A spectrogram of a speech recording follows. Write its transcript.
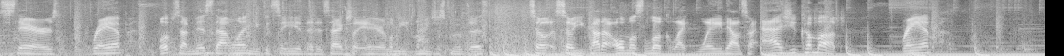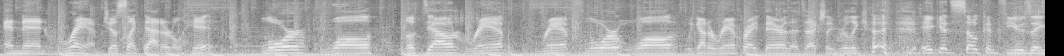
stairs, ramp. Whoops, I missed that one. You can see that it's actually here. Let me let me just move this. So so you gotta almost look like way down. So as you come up, ramp, and then ramp, just like that. It'll hit floor, wall, look down, ramp, ramp, floor, wall. We got a ramp right there. That's actually really good. It gets so confusing.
